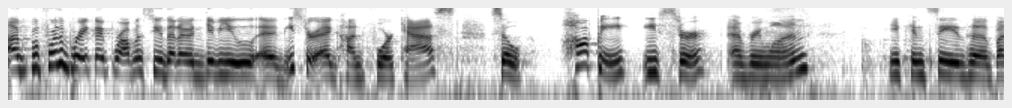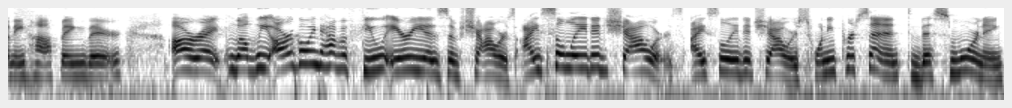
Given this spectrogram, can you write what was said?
Uh, before the break, I promised you that I would give you an Easter egg hunt forecast. So, happy Easter, everyone. You can see the bunny hopping there. All right. Well, we are going to have a few areas of showers, isolated showers, isolated showers, 20% this morning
